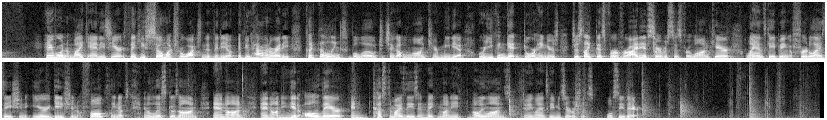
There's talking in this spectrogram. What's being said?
Hey everyone, Mike Andes here. Thank you so much for watching the video. If you haven't already, click the links below to check out Lawn Care Media, where you can get door hangers just like this for a variety of services for lawn care, landscaping, fertilization, irrigation, fall cleanups, and the list goes on and on and on. You can get it all there and customize these and make money mowing lawns, doing landscaping services. We'll see you there.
